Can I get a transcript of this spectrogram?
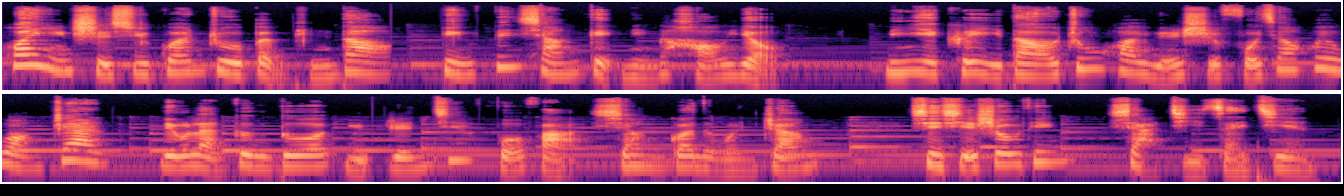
欢迎持续关注本频道，并分享给您的好友。您也可以到中华原始佛教会网站浏览更多与人间佛法相关的文章。谢谢收听，下集再见。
